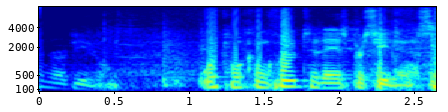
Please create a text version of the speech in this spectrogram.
review, which will conclude today's proceedings.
